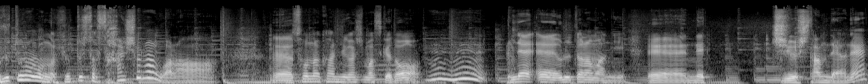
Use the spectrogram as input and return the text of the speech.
ウルトラマンがひょっとしたら最初なのかな、えーそんな感じがしますけどうんうん。で、えーウルトラマンに、えー熱中したんだよね。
